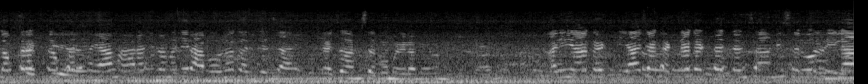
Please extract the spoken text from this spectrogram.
लवकरात लवकर या महाराष्ट्रामध्ये राबवणं गरजेचं आहे. त्याचं आम्ही सर्व महिला मिळून आणि या घट या ज्या घटना घडतात त्यांचा आम्ही सर्व महिला.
